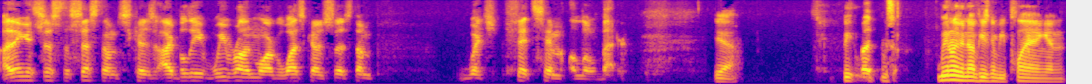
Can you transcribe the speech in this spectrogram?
I think it's just the systems because I believe we run more of a West Coast system, which fits him a little better. Yeah, we But- we don't even know if he's going to be playing and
